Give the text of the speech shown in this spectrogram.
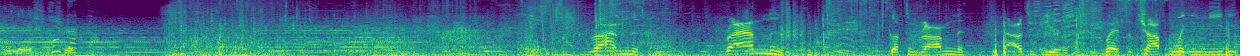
Hold relationship. that thought. Run! Run! Got to run! Out of here! Where's the chopper when you need it?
